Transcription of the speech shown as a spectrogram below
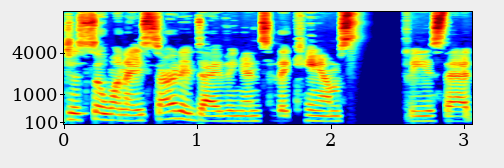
Just so when I started diving into the CAM studies that,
